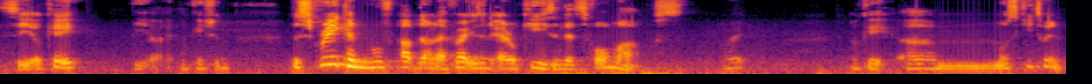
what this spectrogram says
see, okay, the uh, location the spray can move up, down, left, right using the arrow keys, and that's four marks. Right? okay um, mosquito and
